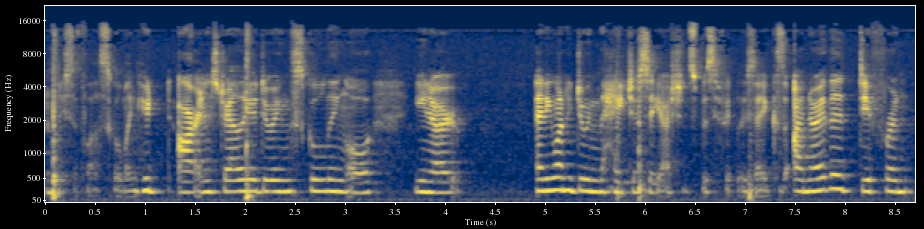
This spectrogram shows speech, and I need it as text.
New South Wales schooling, who are in Australia doing schooling or, you know, anyone who doing the HSC I should specifically say because I know the different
